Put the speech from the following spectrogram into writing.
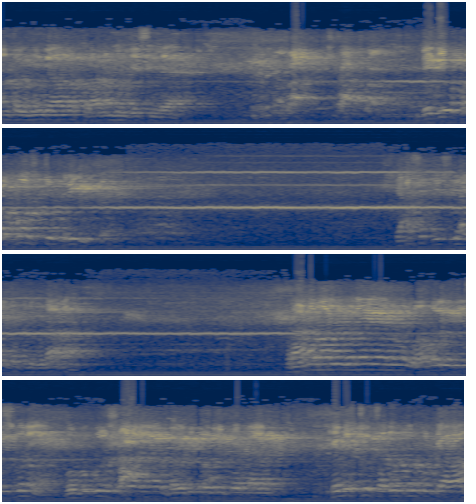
అంతకు ముందు ఏమైనా ప్రారంభం చేసిందే? Did you propose to breathe శ్వాస తీసుకునేటప్పుడు కూడా ప్రాణవాయువునే లోపలికి తీసుకుని బొగ్గు పులుసుకోవాలని బయటికి వదిలిపెట్టాలి కెమిస్ట్రీ చదువుకుని పుట్టావా?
